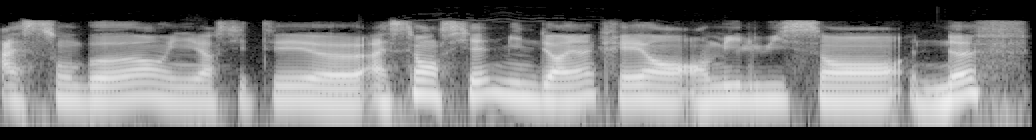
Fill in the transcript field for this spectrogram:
à son bord, université assez ancienne, mine de rien, créée en, en 1809.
